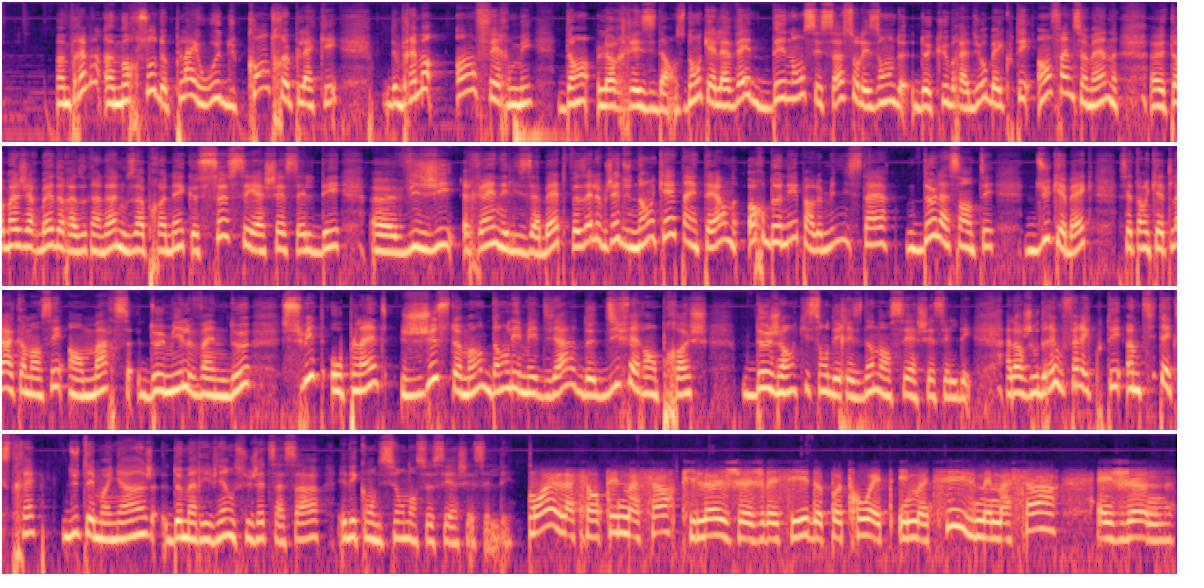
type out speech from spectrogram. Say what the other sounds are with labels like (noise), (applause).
vraiment un morceau de plywood contreplaqué, vraiment enfermés dans leur résidence. Donc, elle avait dénoncé ça sur les ondes de Cube Radio. Ben, écoutez, en fin de semaine, euh, Thomas Gerbet de Radio-Canada nous apprenait que ce CHSLD euh, Vigie Reine-Élisabeth faisait l'objet d'une enquête interne ordonnée par le ministère de la Santé du Québec. Cette enquête-là a commencé en mars 2022 suite aux plaintes justement dans les médias de différents proches de gens qui sont des résidents dans CHSLD. Alors, je voudrais vous faire écouter un petit extrait du témoignage de Marie Vien au sujet de sa sœur et des conditions dans ce CHSLD. Moi, la santé de ma sœur, puis là, je, vais essayer de pas trop être émotive, mais ma sœur est jeune.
